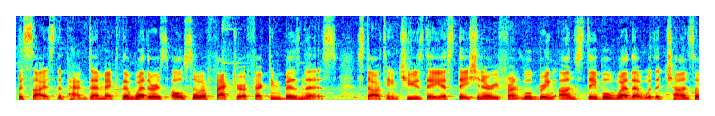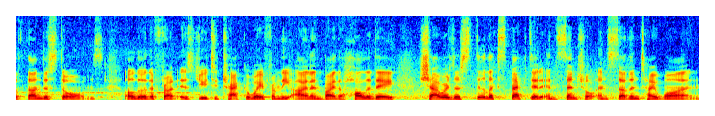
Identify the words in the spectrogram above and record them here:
Besides the pandemic, the weather is also a factor affecting business. Starting Tuesday, a stationary front will bring unstable weather with a chance of thunderstorms. Although the front is due to track away from the island by the holiday, showers are still expected in central and southern Taiwan.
